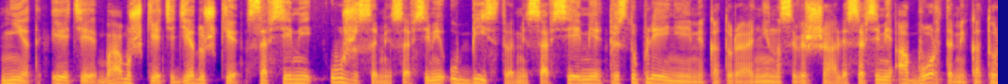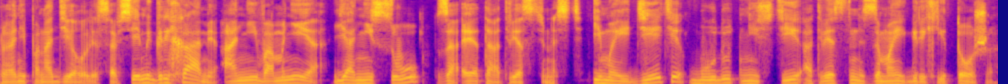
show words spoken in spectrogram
нет. Эти бабушки, эти дедушки со всеми ужасами, со всеми убийствами, со всеми преступлениями, которые они они насовершали, со всеми абортами, которые они понаделали, со всеми грехами, они во мне. Я несу за это ответственность. И мои дети будут нести ответственность за мои грехи тоже.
